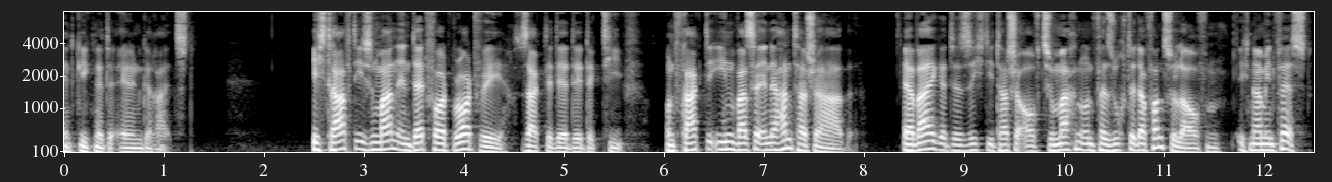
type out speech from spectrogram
entgegnete Ellen gereizt. Ich traf diesen Mann in Deadford Broadway, sagte der Detektiv, und fragte ihn, was er in der Handtasche habe. Er weigerte sich, die Tasche aufzumachen und versuchte davonzulaufen. Ich nahm ihn fest.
